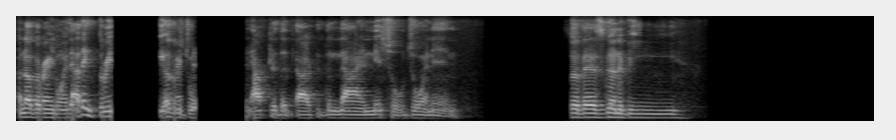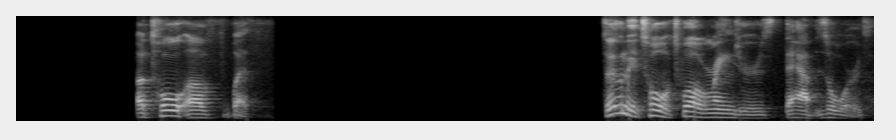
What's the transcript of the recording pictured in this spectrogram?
another range. I think three other join after the after the nine initial join in. So there's gonna be a total of what? So there's gonna be a total of twelve rangers that have Zords.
